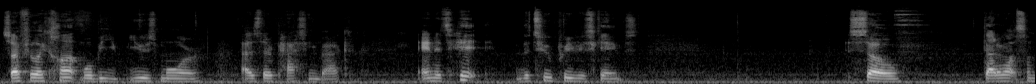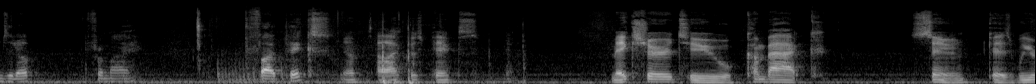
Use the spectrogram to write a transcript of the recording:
So I feel like Hunt will be used more as their passing back. And it's hit the two previous games. So that about sums it up for my five picks. Yep, I like those picks. Make sure to come back soon because we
